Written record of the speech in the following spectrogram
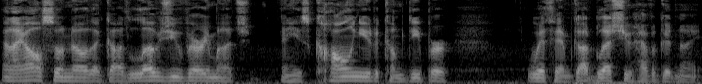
And I also know that God loves you very much, and He's calling you to come deeper with Him. God bless you. Have a good night.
